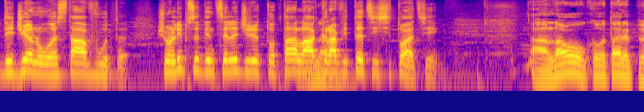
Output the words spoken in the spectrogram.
de genul ăsta avută și o lipsă de înțelegere totală a da. gravității situației. Da, la o căutare pe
